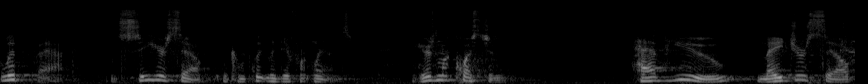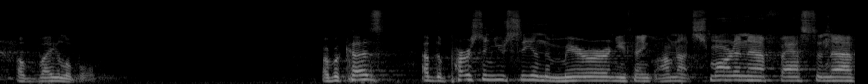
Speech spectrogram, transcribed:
flip that and see yourself in completely different lens. Here's my question Have you made yourself available. Or because of the person you see in the mirror and you think, I'm not smart enough, fast enough,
